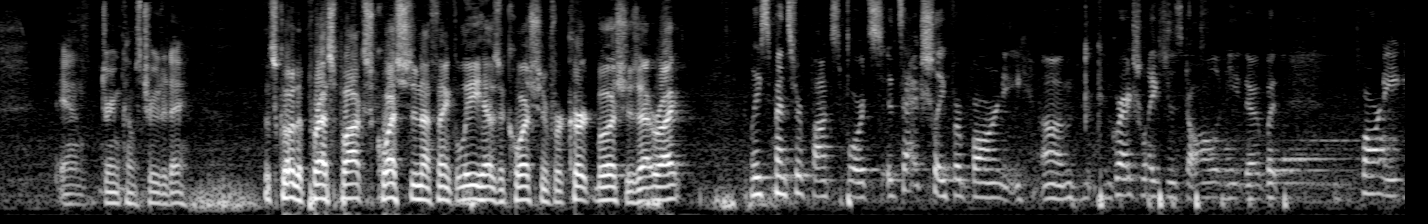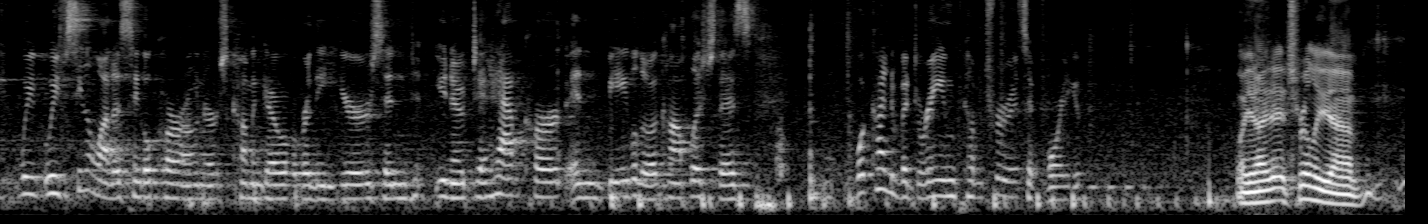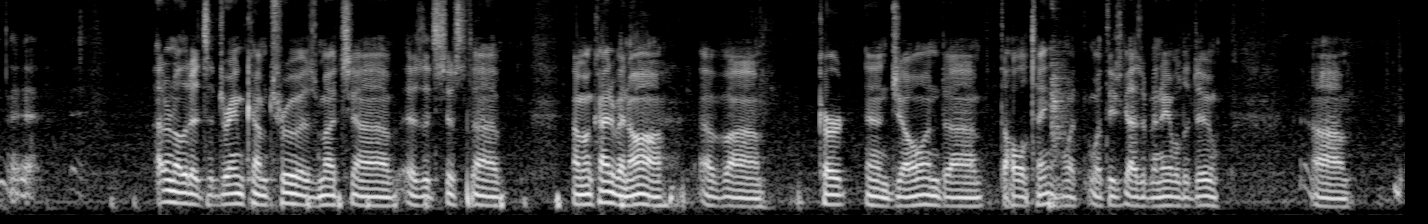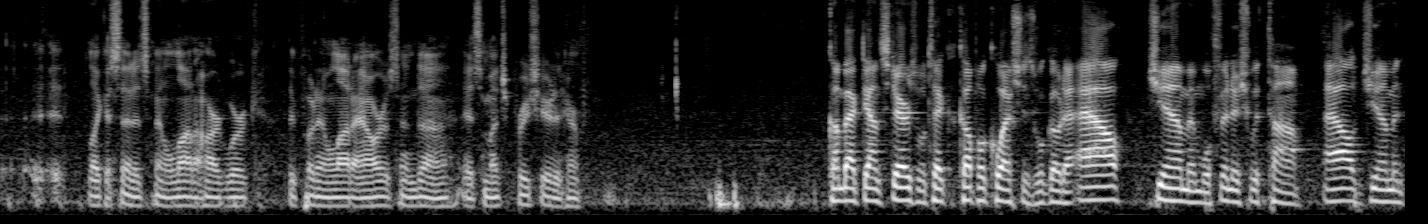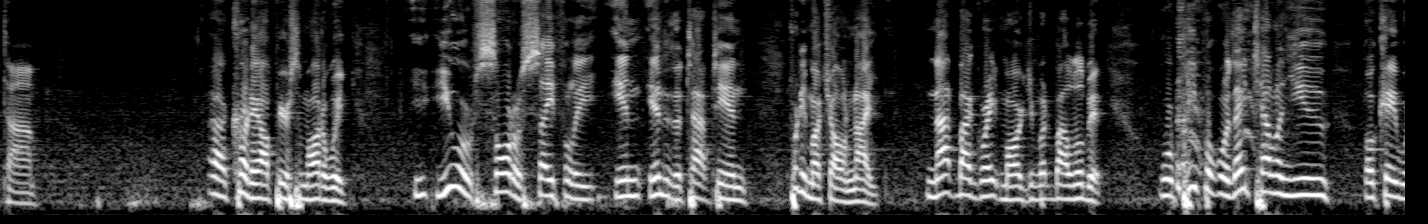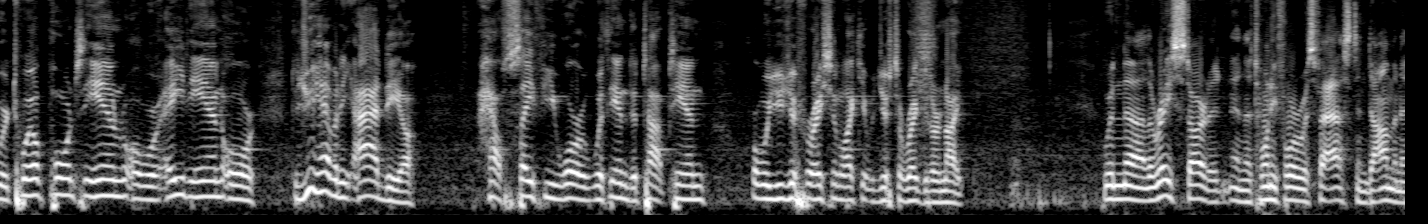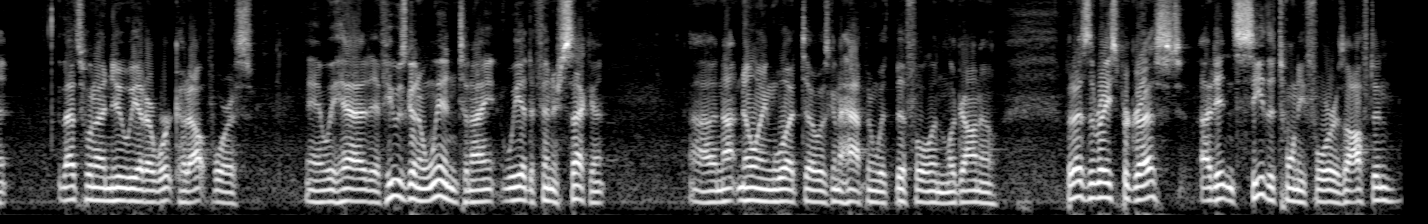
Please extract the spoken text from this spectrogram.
and dream comes true today. Let's go to the press box question. I think Lee has a question for Kurt Busch. Is that right? Lee Spencer, Fox Sports. It's actually for Barney. Um, congratulations to all of you, though. But Barney, we, we've seen a lot of single car owners come and go over the years, and you know, to have Kurt and be able to accomplish this, what kind of a dream come true is it for you? Well, you know, it's really. Uh, I don't know that it's a dream come true as much uh, as it's just. Uh, I'm kind of in awe of uh, Kurt and Joe and uh, the whole team. What what these guys have been able to do. Um, it, like I said, it's been a lot of hard work. They put in a lot of hours, and uh, it's much appreciated here. Come back downstairs. We'll take a couple of questions. We'll go to Al, Jim, and we'll finish with Tom. Al, Jim, and Tom. Uh, Kurt Al Pearce, Auto Week. You, you were sort of safely in into the top ten pretty much all night, not by great margin, but by a little bit. Were people were they telling you, okay, we're twelve points in, or we're eight in, or did you have any idea how safe you were within the top ten, or were you just racing like it was just a regular night? When uh, the race started and the 24 was fast and dominant, that's when I knew we had our work cut out for us. And we had, if he was going to win tonight, we had to finish second, uh, not knowing what uh, was going to happen with Biffle and Logano. But as the race progressed, I didn't see the 24 as often,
